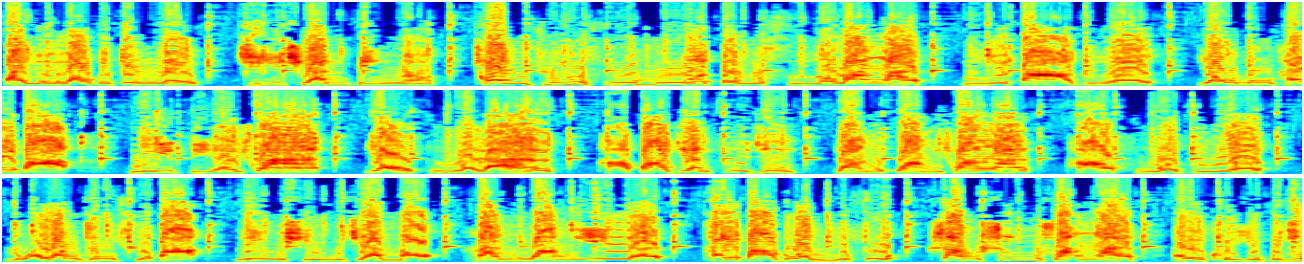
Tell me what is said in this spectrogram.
带了个阵人几千兵，全军覆没都死完。你大哥要能才把你爹劝，要不然。他拔剑自尽，让黄泉，他父子洛阳城去把刘秀见到汉王爷，才把着女妇上绳拴，哎，亏不尽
